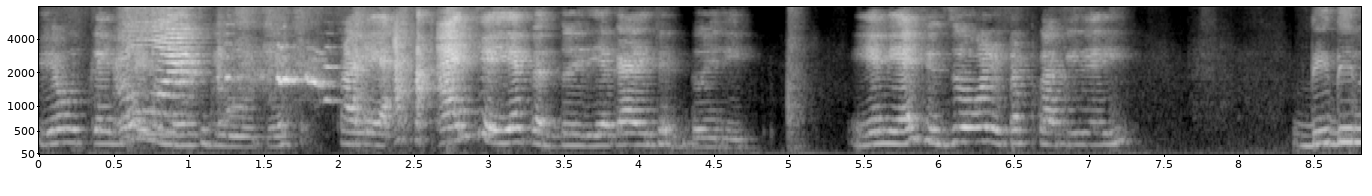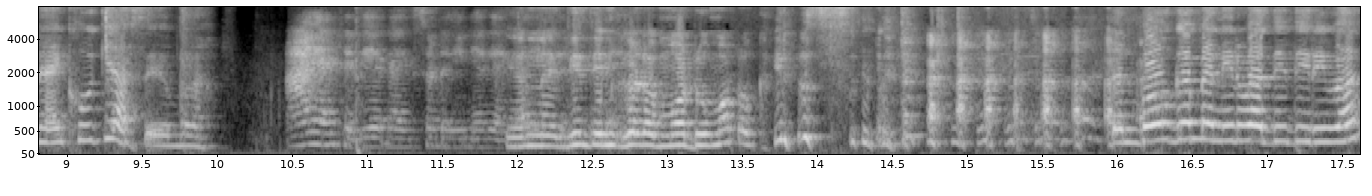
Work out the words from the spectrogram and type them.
એવું કઈ દોરી આ- આંખે એક જ દોરી એક જ દોરી. એની આંખે જો વળી ટપકા કરી રહી દીદી નાખ્યું ક્યાં છે એમાં? આયા છે દે કાઈ સડાઈને એક એને દીદીને ઘડો મોઢું મોટું કર્યું. તને બહુ ગમે નિર્વા દીદી રીવા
